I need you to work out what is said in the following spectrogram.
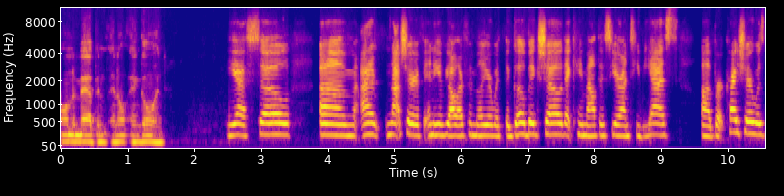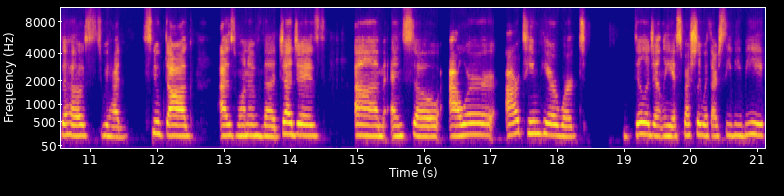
on the map and, and, and going. Yeah so um, i'm not sure if any of y'all are familiar with the go big show that came out this year on TBS uh, Bert Kreischer was the host. We had Snoop Dogg as one of the judges um, and so our our team here worked diligently, especially with our CVB,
